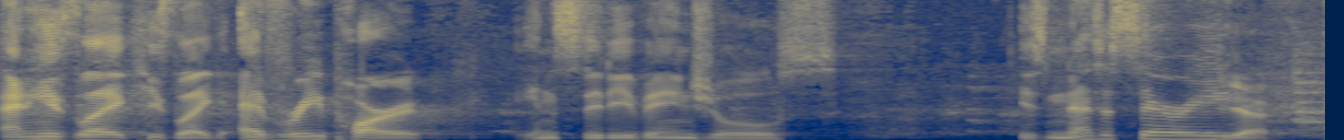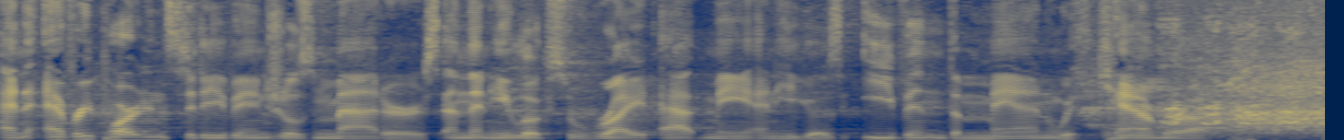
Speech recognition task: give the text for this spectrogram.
And he's like, he's like, every part in City of Angels is necessary. Yeah. And every part in City of Angels matters. And then he looks right at me and he goes, even the man with camera.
